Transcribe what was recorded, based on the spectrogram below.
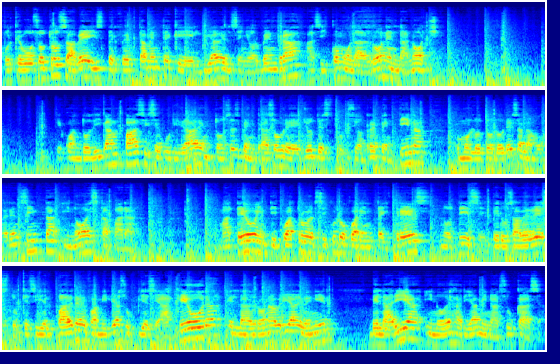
porque vosotros sabéis perfectamente que el día del Señor vendrá así como ladrón en la noche. Que cuando digan paz y seguridad, entonces vendrá sobre ellos destrucción repentina, como los dolores a la mujer encinta, y no escaparán. Mateo 24, versículo 43 nos dice, pero sabed esto, que si el padre de familia supiese a qué hora el ladrón habría de venir, velaría y no dejaría minar su casa.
